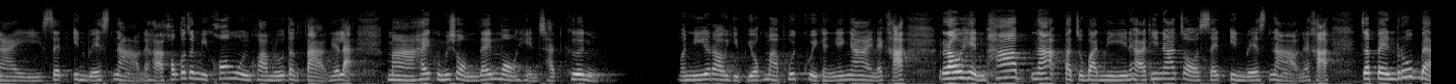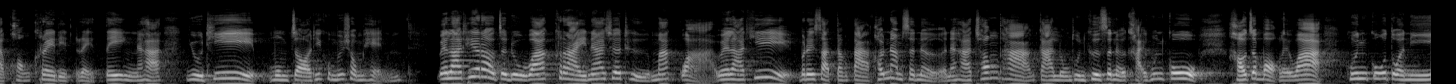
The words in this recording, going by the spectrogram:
ใน Set Invest Now นะคะเขาก็จะมีข้อมูลความรู้ต่างๆนี่แหละมาให้คุณผู้ชมได้มองเห็นชัดขึ้น วันนี้เราหยิบยกมาพูดคุยกันง่ายๆนะคะ เราเห็นภาพณปัจจุบันนี้นะคะที่หน้าจอ Set Invest Now นะคะ จะเป็นรูปแบบของเครดิตเรตติ้งนะคะ อยู่ที่มุมจอที่คุณผู้ชมเห็น เวลาที่เราจะดูว่าใครน่าเชื่อถือมากกว่า เวลาที่บริษัทต่างๆ เขานำเสนอนะคะ ช่องทางการลงทุนคือเสนอขายหุ้นกู้ เขาจะบอกเลยว่าหุ้นกู้ตัวนี้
